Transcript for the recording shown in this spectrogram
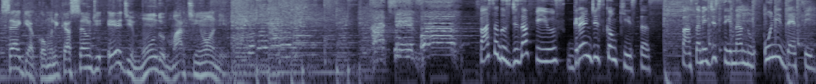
Segue a comunicação de Edmundo Martignoni. Ativa. Faça dos desafios grandes conquistas. Faça medicina no Unidep.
